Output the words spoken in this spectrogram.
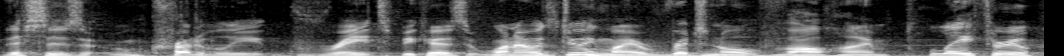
This is incredibly great because when I was doing my original Valheim playthrough,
